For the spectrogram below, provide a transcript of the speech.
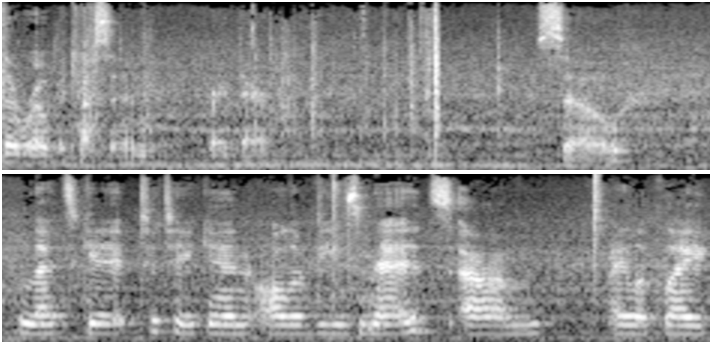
the Robitussin right there. So let's get to taking all of these meds. Um, I look like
